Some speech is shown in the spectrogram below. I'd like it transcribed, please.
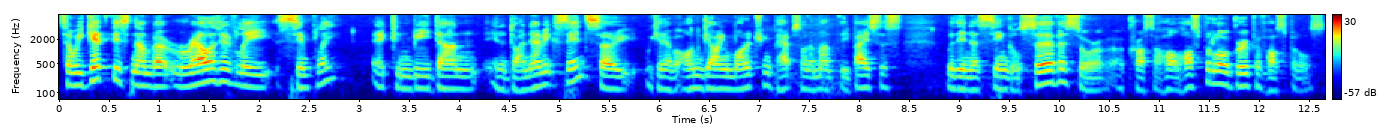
So we get this number relatively simply it can be done in a dynamic sense, so we can have ongoing monitoring, perhaps on a monthly basis, within a single service or across a whole hospital or group of hospitals.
